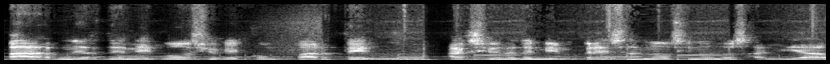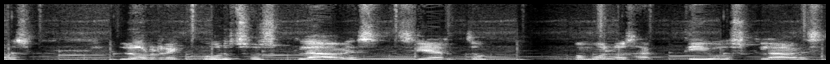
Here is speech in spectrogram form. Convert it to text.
partner de negocio que comparte acciones de mi empresa, no, sino los aliados, los recursos claves, ¿cierto? Como los activos claves,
